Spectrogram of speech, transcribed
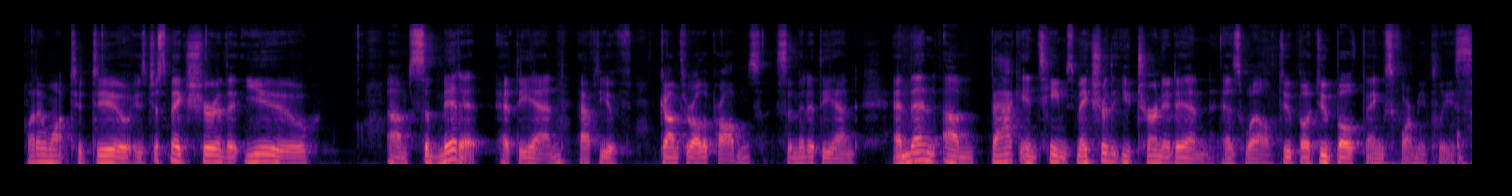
What I want to do is just make sure that you um, submit it at the end after you've gone through all the problems, submit at the end, and then um, back in Teams, make sure that you turn it in as well. Do both do both things for me, please.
